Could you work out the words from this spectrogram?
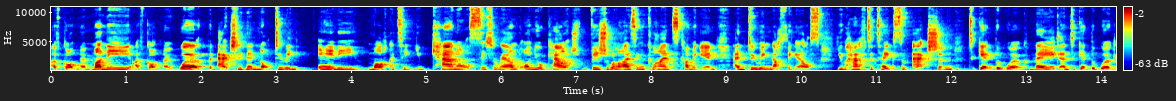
I've got no money, I've got no work, but actually they're not doing any marketing. You cannot sit around on your couch visualizing clients coming in and doing nothing else. You have to take some action to get the work made and to get the work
